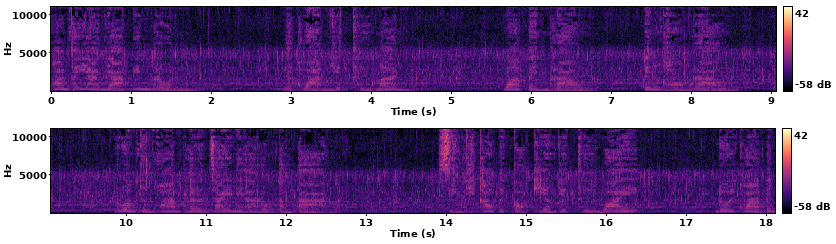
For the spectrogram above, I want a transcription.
ความทะยานอยากดิ้นรน และความยึดถือมั่น ว่าเป็นเรา เป็นของเรา รวมถึงความเพลินใจในอารมณ์ต่างๆ สิ่งที่เข้าไปเกาะเกี่ยวยึดถือไว้ โดยความเป็น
